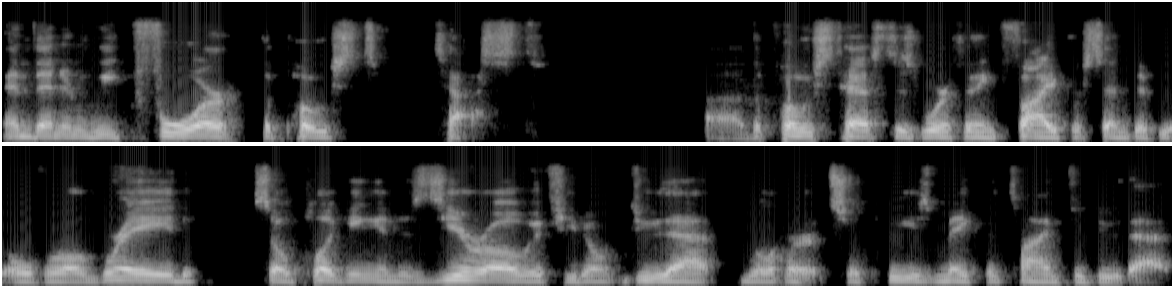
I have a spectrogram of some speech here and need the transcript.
and then in week four, the post-test. Uh, the post-test is worth, I think, 5% of your overall grade. So plugging in a zero, if you don't do that, will hurt. So please make the time to do that.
